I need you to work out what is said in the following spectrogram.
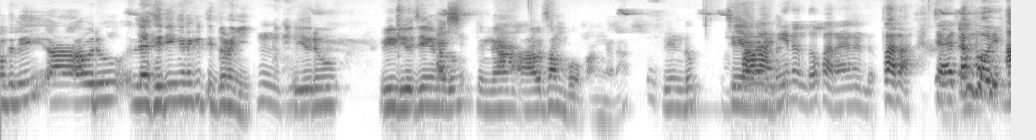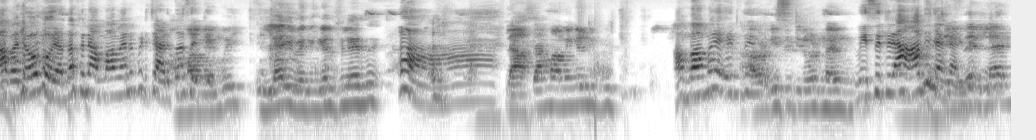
മുതൽ ആ ഒരു ലഹരി ഇങ്ങനെ കിട്ടി തുടങ്ങി. ഈ ഒരു വീഡിയോ ചെയ്യണതും പിന്നെ ആ ഒരു സംഭവം. അങ്ങനെ വീണ്ടും ചെയ്യാൻ എന്തോ പറയാനുണ്ട്. പറ. ചേട്ടൻ പോയി. അവനോ പോയി. എന്നാ പിന്നെ അമ്മാവനെ പിടിച്ച് അടുത്ത സെറ്റ്. ഇല്ല ഇവനും ഗൾഫിലായിരുന്നു. ലാസ്റ്റ് പോയി. അമ്മാമ എന്ത്? വിസിറ്റിന് ആദ്യം ഞാൻ കണ്ടു. എല്ലാവരും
